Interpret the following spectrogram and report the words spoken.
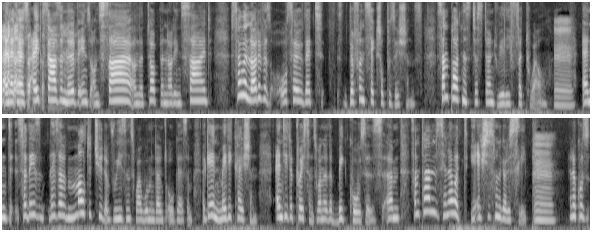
and it has eight thousand nerve ends on side on the top and not inside. So a lot of it also that different sexual positions. Some partners just don't really fit well, Mm. and so there's there's a multitude of reasons why women don't orgasm. Again, medication, antidepressants, one of the big causes. Um, sometimes you know what you actually just want to go to sleep. Mm. And of course,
